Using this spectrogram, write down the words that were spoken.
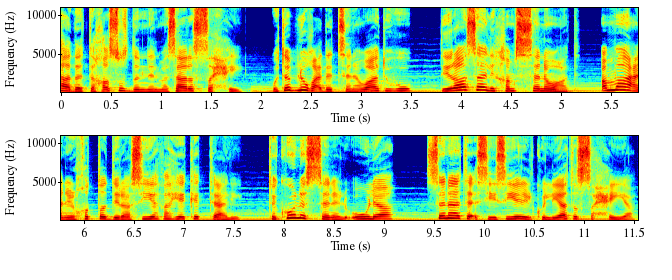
هذا التخصص ضمن المسار الصحي وتبلغ عدد سنواته دراسة لخمس سنوات. أما عن الخطة الدراسية فهي كالتالي تكون السنة الأولى سنة تأسيسية للكليات الصحية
